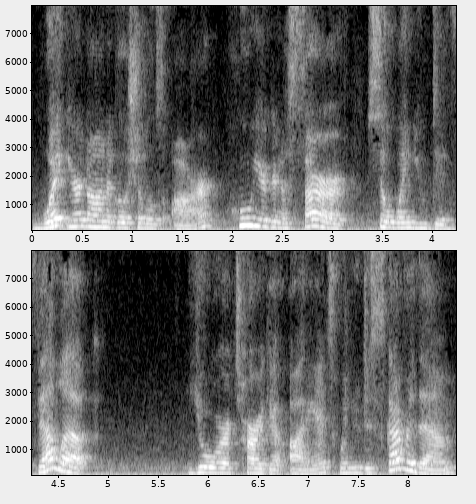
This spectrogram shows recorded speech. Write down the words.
what your non negotiables are, who you're going to serve. So when you develop your target audience, when you discover them,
